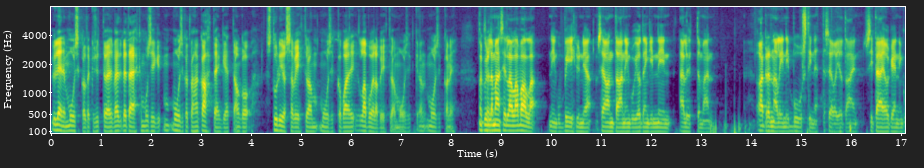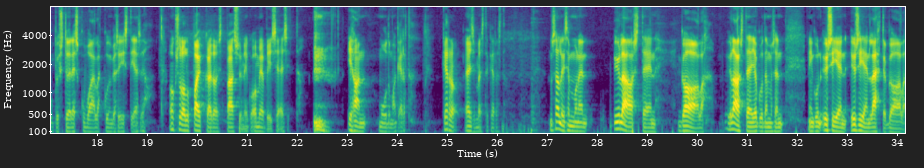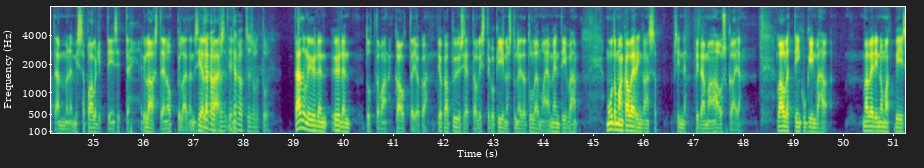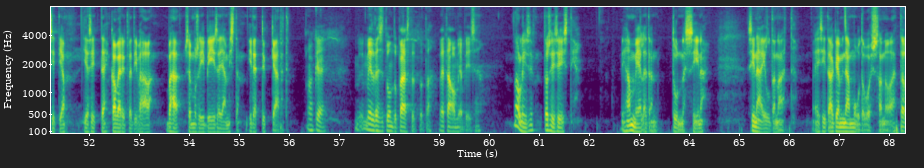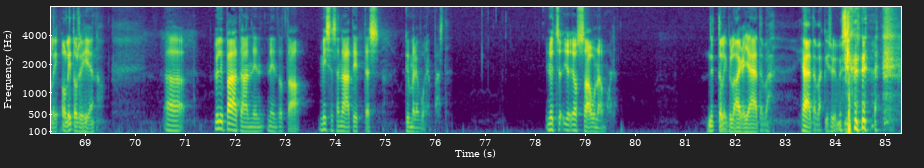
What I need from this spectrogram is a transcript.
yleinen muusikolta kysyttävä, ja vetää ehkä musiik- muusikot vähän kahteenkin, että onko studiossa viihtyvä muusikko vai lavoilla viihtyvä muusikko, muusikko niin No kyllä mä siellä lavalla niin kuin viihdyn ja se antaa niin kuin jotenkin niin älyttömän adrenaliiniboostin, että se on jotain, sitä ei oikein niin kuin pysty edes kuvailla, kuinka siistiä se on. Onko sulla ollut paikkaa, että olisit päässyt niin kuin omia biisejä esittämään? Ihan muutama kerta. Kerro ensimmäisestä kerrasta. No se oli semmoinen yläasteen gaala, yläasteen joku tämmöisen niin kuin ysien, ysien lähtögaala tämmöinen, missä palkittiin sitten yläasteen oppilaita, niin siellä mitä kautta, päästiin. Mitä kautta se sulle tuli? Tämä tuli yhden, yhden tuttavan kautta, joka, joka pyysi, että olisitteko kiinnostuneita tulemaan, ja mentiin vähän muutaman kaverin kanssa sinne pitämään hauskaa, ja laulettiin kukin vähän, mä vedin omat biisit, ja, ja sitten kaverit veti vähän, vähän semmoisia biisejä, mistä itse tykkäävät. Okei. Okay. Miltä se tuntui päästä tota, vetää omia biisejä? Oli se tosi siistiä. Ihan mieletön tunne siinä, sinä iltana, että ei siitä oikein mitään muuta voisi sanoa, että oli, oli tosi hienoa. Ää, ylipäätään, niin, niin tota, missä sä näet itse kymmenen vuoden päästä? Nyt jos saa unelmoida. Nyt oli kyllä aika jäätävä, jäätävä kysymys.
